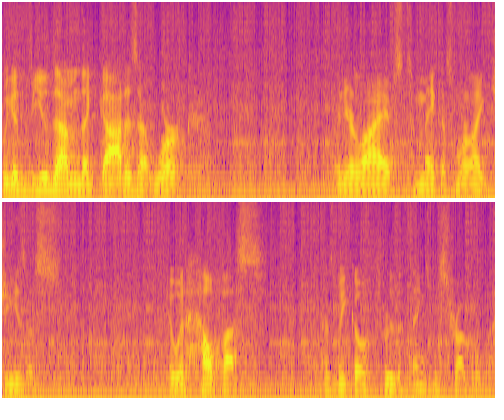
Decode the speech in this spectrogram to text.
we could view them that God is at work in your lives to make us more like Jesus, it would help us as we go through the things we struggle with.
